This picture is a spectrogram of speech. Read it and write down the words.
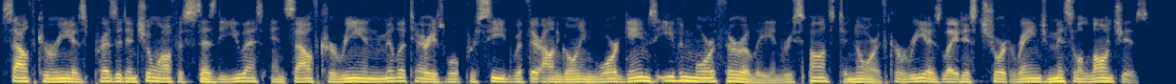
South Korea's presidential office says the U.S. and South Korean militaries will proceed with their ongoing war games even more thoroughly in response to North Korea's latest short-range missile launches.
